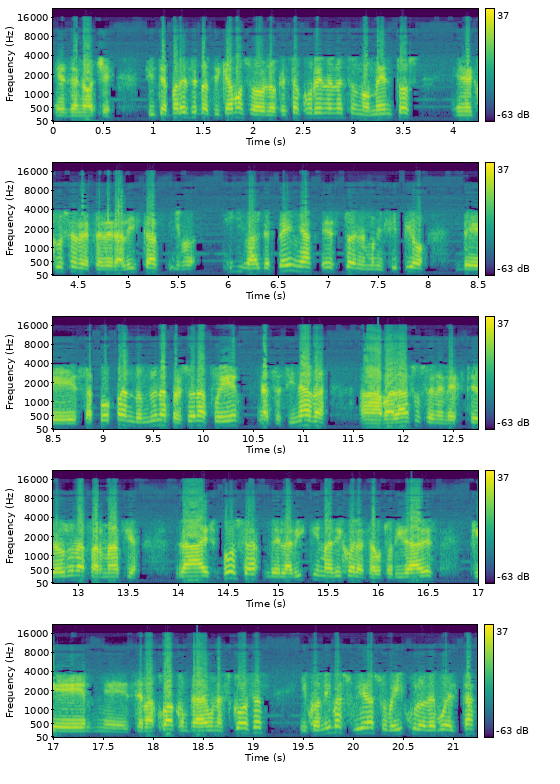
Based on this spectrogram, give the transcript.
es de noche. Si te parece, platicamos sobre lo que está ocurriendo en estos momentos en el cruce de Federalistas y, y Valdepeñas, esto en el municipio de Zapopan, donde una persona fue asesinada a balazos en el exterior de una farmacia. La esposa de la víctima dijo a las autoridades que eh, se bajó a comprar unas cosas y cuando iba a subir a su vehículo de vuelta,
